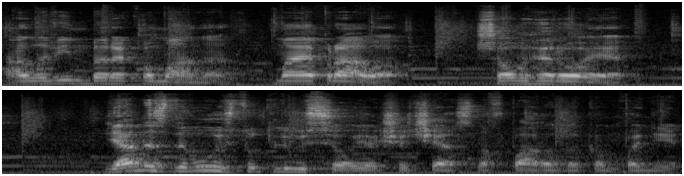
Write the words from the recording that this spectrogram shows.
Але він бере комана. Має право. Що в герої. Я не здивуюсь тут Люсіо, якщо чесно, в пару до компанії.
